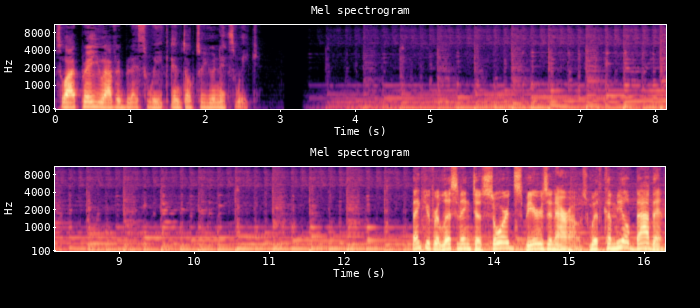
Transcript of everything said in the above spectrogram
So i pray you have a blessed week and talk to you next week. Thank you for listening to Swords, Spears, and Arrows with Camille Babin.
